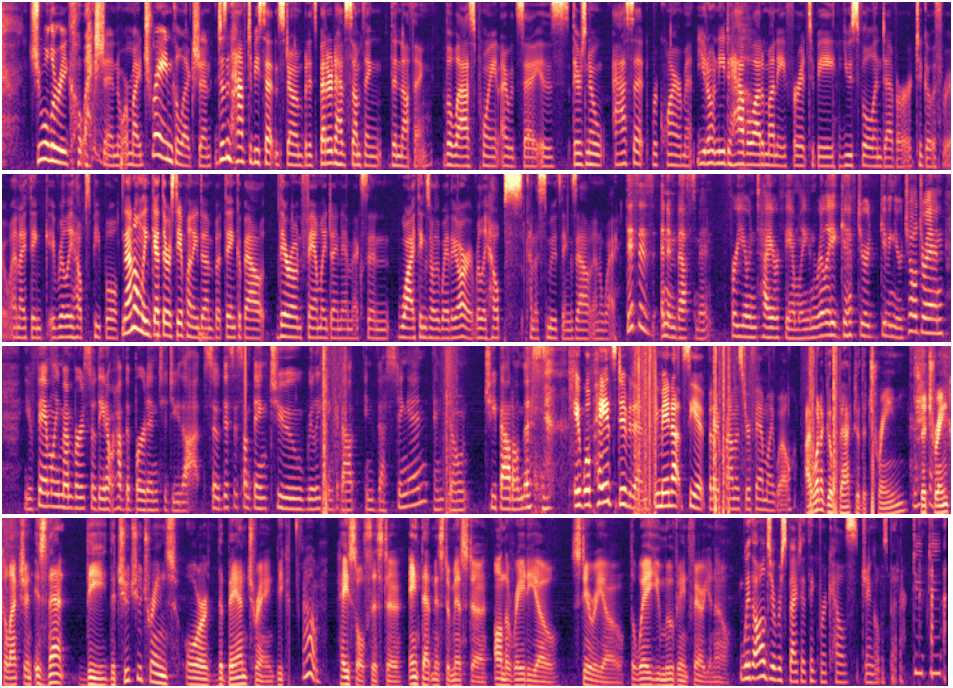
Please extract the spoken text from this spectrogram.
jewelry collection or my train collection. It doesn't have to be set in stone, but it's better to have something than nothing. The last point I would say is there's no asset requirement. You don't need to have a lot of money for it to be useful endeavor to go through. And I think it really helps people not only get their estate planning done, but think about their own family dynamics and why things are the way they are. It really helps kind of smooth things out in a way. This is an investment for your entire family and really a gift you're giving your children your family members so they don't have the burden to do that. So this is something to really think about investing in and don't cheap out on this. it will pay its dividends. You may not see it, but I promise your family will. I want to go back to the train, the train collection. Is that the the choo choo trains or the band train? Because oh, hey, soul sister, ain't that Mister Mister on the radio? Stereo, the way you move ain't fair, you know. With all due respect, I think Raquel's jingle was better. Doop, doop.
